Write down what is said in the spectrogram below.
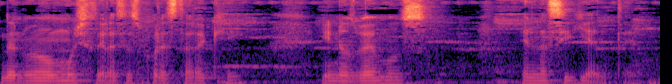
De nuevo, muchas gracias por estar aquí y nos vemos en la siguiente.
